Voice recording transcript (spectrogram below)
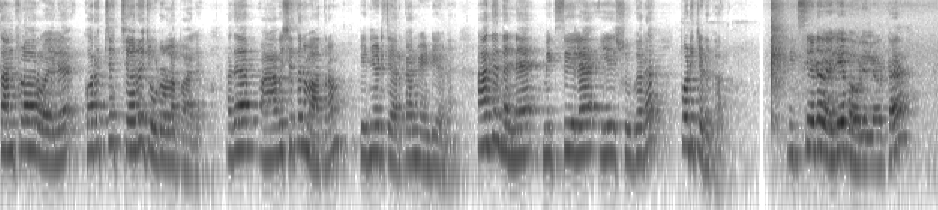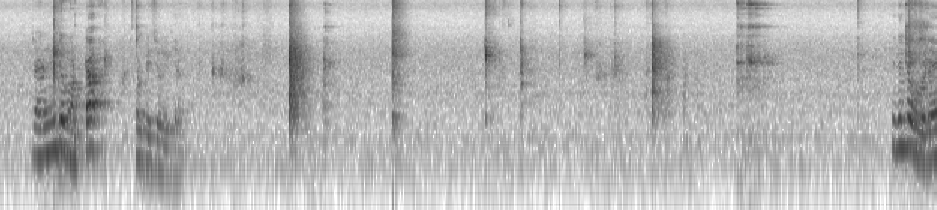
സൺഫ്ലവർ ഓയിൽ കുറച്ച് ചെറു ചൂടുള്ള പാൽ അത് ആവശ്യത്തിന് മാത്രം പിന്നീട് ചേർക്കാൻ വേണ്ടിയാണ്. ആദ്യം തന്നെ മിക്സിയിൽ ഈ ഷുഗർ പൊടിച്ചെടുക്കാം മിക്സിയുടെ വലിയ ബൗളിലോട്ട് രണ്ട് മുട്ട പൊട്ടിച്ചൊഴിക്കാം. ഇതിന്റെ കൂടെ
